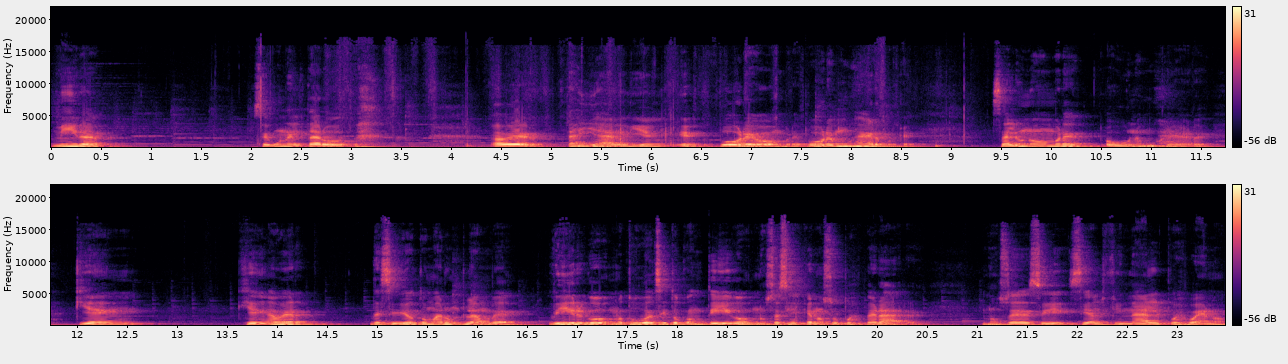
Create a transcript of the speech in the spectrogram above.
Mira, según el tarot, a ver, hay alguien, eh, pobre hombre, pobre mujer, porque sale un hombre o una mujer quien, quien, a ver, decidió tomar un plan B. Virgo no tuvo éxito contigo, no sé si es que no supo esperar, no sé si, si al final, pues bueno,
